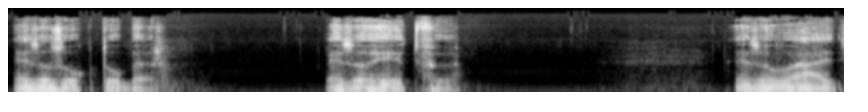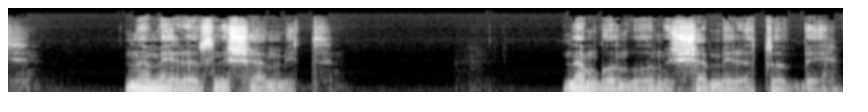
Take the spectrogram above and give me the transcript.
Ez az október. Ez a hétfő. Ez a vágy nem érezni semmit. Nem gondolni semmire többé.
